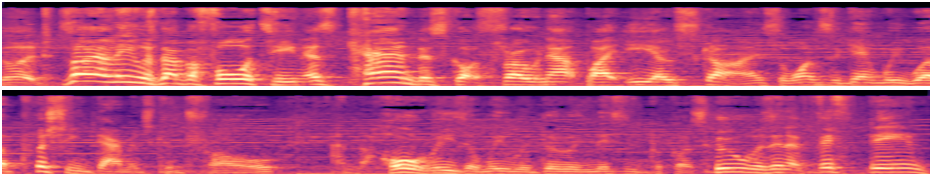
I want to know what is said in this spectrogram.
Good. Xia Li was number 14 as Candice got thrown out by Iyo Sky. So once again, we were pushing damage control. And the whole reason we were doing this is because who was in at 15?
